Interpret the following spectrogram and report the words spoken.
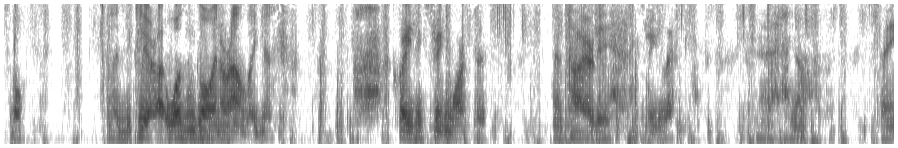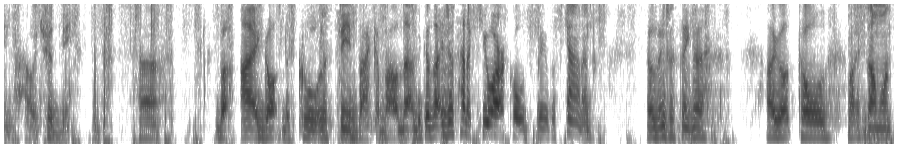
So let's be clear, I wasn't going around like this crazy extreme Marxist, entirely extreme lefty, uh, you know, saying how it should be. Uh, but I got the coolest feedback about that because I just had a QR code for you to scan and it was interesting that I got told by someone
